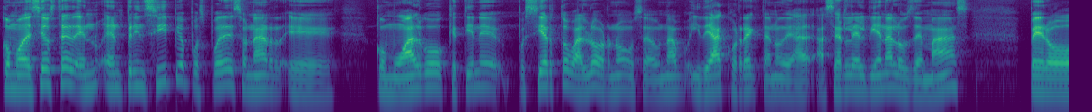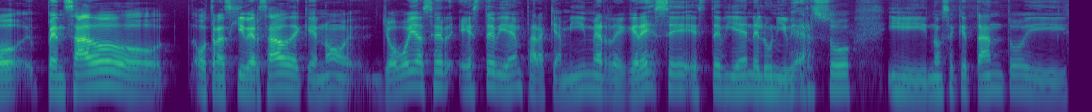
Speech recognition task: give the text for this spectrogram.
como decía usted, en, en principio, pues puede sonar eh, como algo que tiene, pues, cierto valor, ¿no? O sea, una idea correcta, ¿no? De hacerle el bien a los demás, pero pensado o transgiversado de que no, yo voy a hacer este bien para que a mí me regrese este bien, el universo y no sé qué tanto y...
